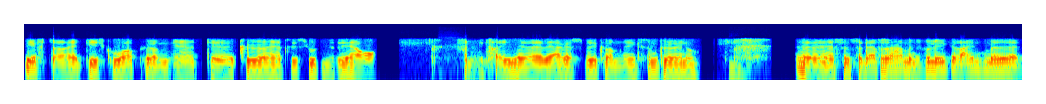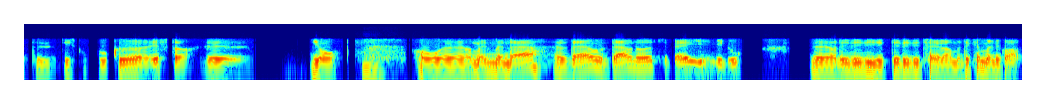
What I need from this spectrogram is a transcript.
efter at de skulle ophøre med at øh, køre her til slutningen af det her år. For de tre øh, værkers vedkommende, ikke, som kører endnu. Øh, så, så derfor så har man selvfølgelig ikke regnet med, at øh, de skulle kunne køre efter øh, år. Mm. Og, øh, men, men der, er, altså, der, er jo, der er jo noget tilbage i dem endnu. Øh, og det er det, de, det er det, de taler om. Og det kan man jo godt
